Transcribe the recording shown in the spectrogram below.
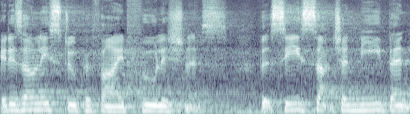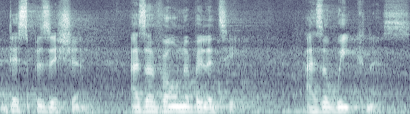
It is only stupefied foolishness that sees such a knee bent disposition as a vulnerability, as a weakness.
